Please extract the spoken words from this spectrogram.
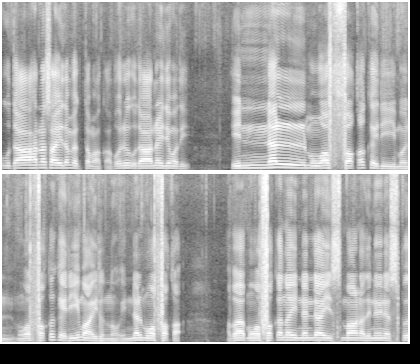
ഉദാഹരണ സഹിതം വ്യക്തമാക്കുക അപ്പോൾ ഒരു ഉദാഹരണം എഴുതിയാൽ മതി. ഇന്നൽ മുവഫക്ക കരീമൻ. മുവഫക്ക് കരീമായിരുന്നു. ഇന്നൽ മുവഫക്ക അപ്പോൾ മുവഫക്ക എന്ന ഇന്നന്റെ ഇസ്മാണ് അതിന് നെസ്ബ്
